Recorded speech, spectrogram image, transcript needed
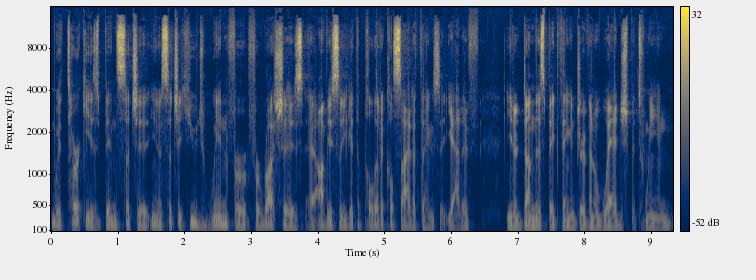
with Turkey has been such a you know such a huge win for for Russia is uh, obviously you get the political side of things that yeah they've you know done this big thing and driven a wedge between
